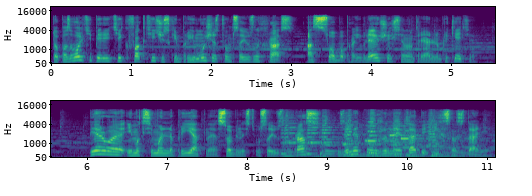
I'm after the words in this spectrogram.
то позвольте перейти к фактическим преимуществам союзных рас, особо проявляющихся на триальном брикете. Первая и максимально приятная особенность у союзных рас заметна уже на этапе их создания.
